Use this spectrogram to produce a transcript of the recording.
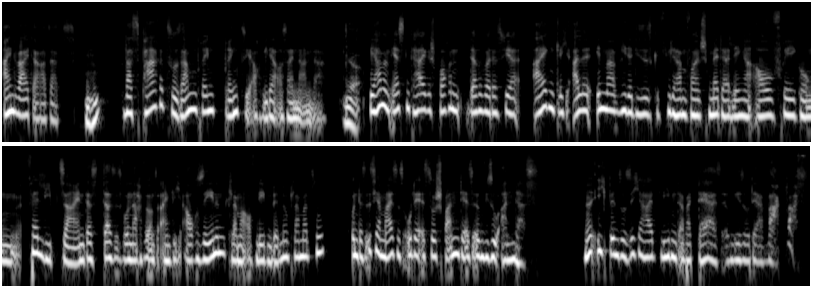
Ein weiterer Satz. Mhm. Was Paare zusammenbringt, bringt sie auch wieder auseinander. Ja. Wir haben im ersten Teil gesprochen darüber, dass wir eigentlich alle immer wieder dieses Gefühl haben wollen, Schmetterlinge, Aufregung, verliebt sein. Das, das ist, wonach wir uns eigentlich auch sehnen. Klammer auf Nebenbindung, Klammer zu. Und das ist ja meistens, oh, der ist so spannend, der ist irgendwie so anders. Ne? Ich bin so sicherheitsliebend, aber der ist irgendwie so, der wagt was.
